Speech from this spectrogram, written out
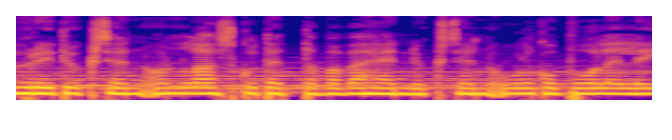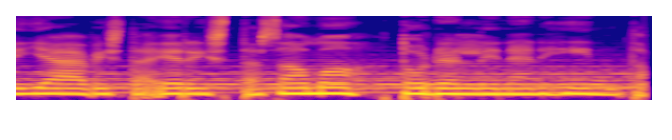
Yrityksen on laskutettava vähennyksen ulkopuolelle jäävistä eristä sama todellinen hinta,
